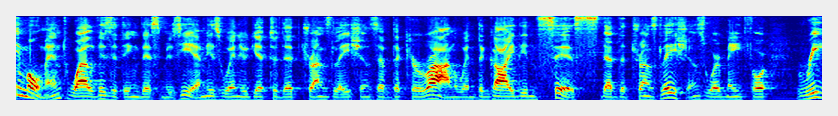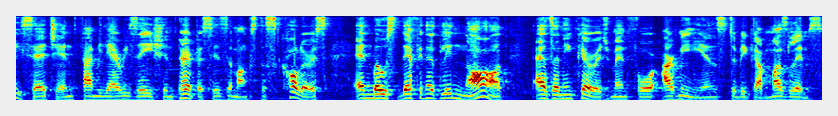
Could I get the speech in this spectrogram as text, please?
Funny moment while visiting this museum is when you get to the translations of the Quran, when the guide insists that the translations were made for research and familiarization purposes amongst the scholars, and most definitely not as an encouragement for Armenians to become Muslims.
